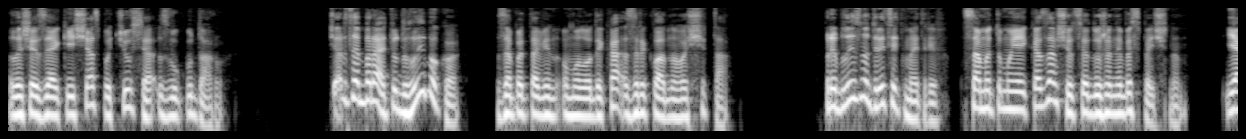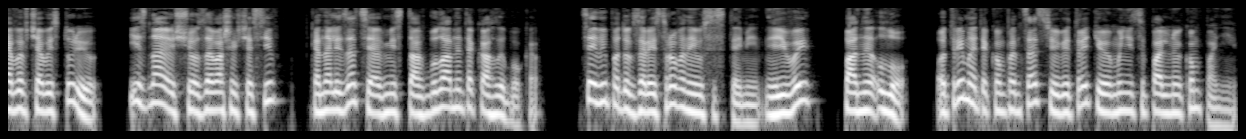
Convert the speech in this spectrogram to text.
Лише за якийсь час почувся звук удару. Чорт забирай, тут глибоко? запитав він у молодика з рекламного щита. Приблизно 30 метрів. Саме тому я й казав, що це дуже небезпечно. Я вивчав історію і знаю, що за ваших часів каналізація в містах була не така глибока. Цей випадок зареєстрований у системі, і ви, пане Ло, отримаєте компенсацію від третьої муніципальної компанії.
